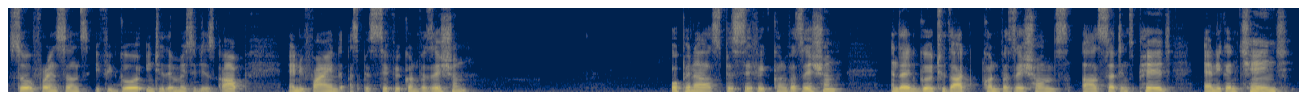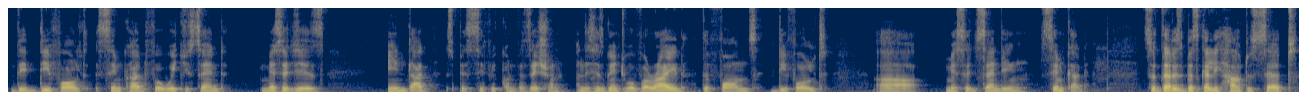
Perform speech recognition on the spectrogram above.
So for instance, if you go into the messages app and you find a specific conversation, open a specific conversation and then go to that conversations uh, settings page and you can change the default SIM card for which you send messages in that specific conversation. And this is going to override the phone's default uh, message sending SIM card. So that is basically how to set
